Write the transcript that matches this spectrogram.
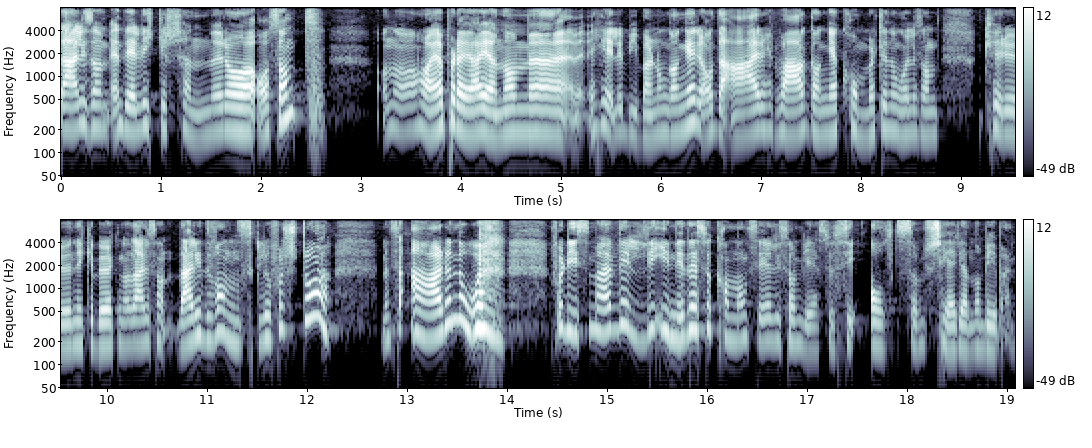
det er liksom en del vi ikke skjønner og, og sånt. Og nå har jeg pløya gjennom uh, hele Bibelen noen ganger, og det er hver gang jeg kommer til noen liksom, krønikebøkene, det liksom, det er litt vanskelig å forstå. Men så er det noe. For de som er veldig inni det, så kan man se liksom Jesus i alt som skjer gjennom Bibelen.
